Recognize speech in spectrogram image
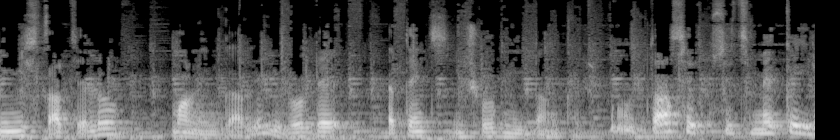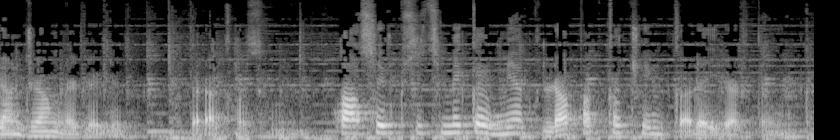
մինիսկացելով ման են գալի, որ դե այտենց ինչ որ մի բան կար։ Ու 12-ից մեկը իրան ջամն էր էլի դրակ ասում։ 12-ից մեկը մի հատ լապատկա չէին կարա իրար տանք,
